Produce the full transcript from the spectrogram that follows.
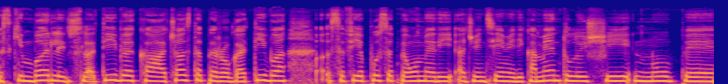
schimbări legislative ca această prerogativă să fie pusă pe umerii Agenției Medicamentului și nu pe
